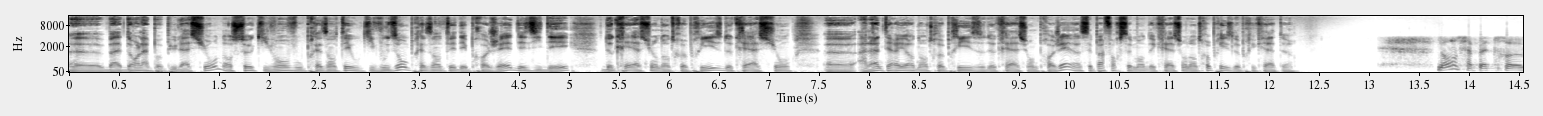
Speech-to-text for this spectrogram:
euh, bah, dans la population, dans ceux qui vont vous présenter ou qui vous ont présenté des projets, des idées de création d'entreprises, de création euh, à l'intérieur d'entreprises, de création de projets. Hein, c'est pas forcément des créations d'entreprises, le prix créateur. Non, ça peut être euh,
